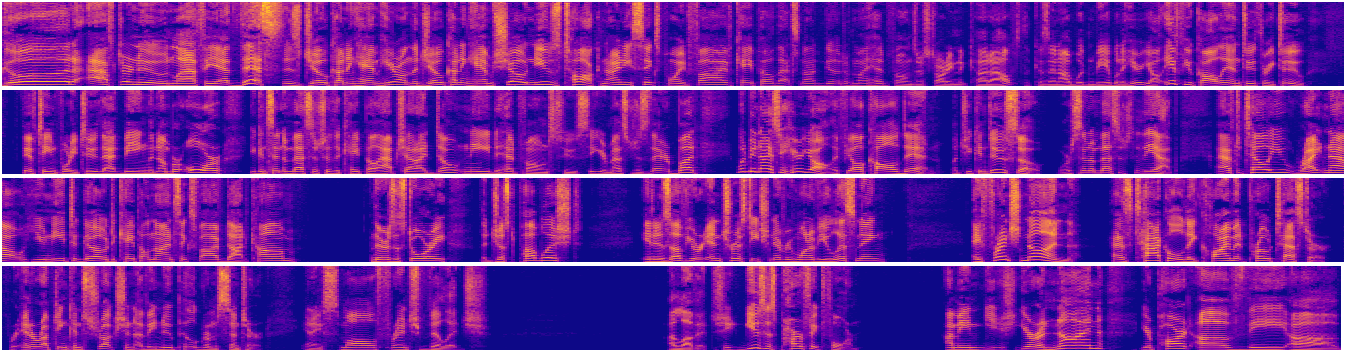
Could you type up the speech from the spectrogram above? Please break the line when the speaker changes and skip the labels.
Good afternoon, Lafayette. This is Joe Cunningham here on the Joe Cunningham Show, News Talk 96.5. KPEL, that's not good if my headphones are starting to cut out because then I wouldn't be able to hear y'all. If you call in 232 1542, that being the number, or you can send a message to the KPEL app chat. I don't need headphones to see your messages there, but it would be nice to hear y'all if y'all called in. But you can do so or send a message to the app. I have to tell you right now, you need to go to kpel965.com. There's a story that just published. It is of your interest, each and every one of you listening. A French nun has tackled a climate protester for interrupting construction of a new pilgrim center in a small French village. I love it. She uses perfect form. I mean, you're a nun, you're part of the uh,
